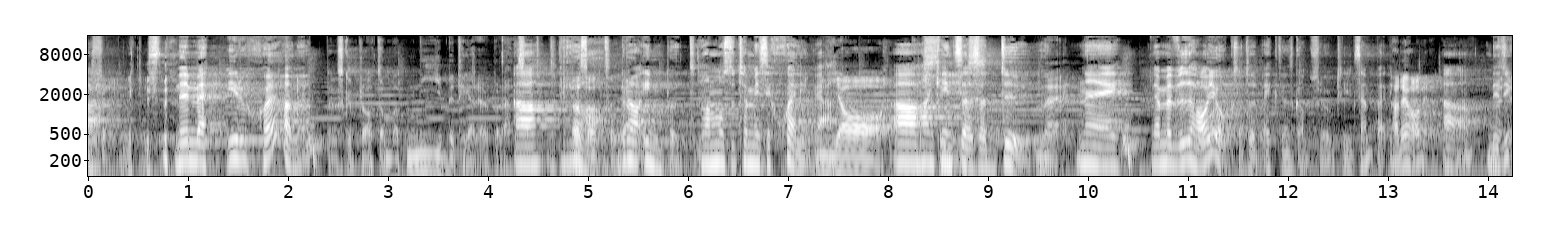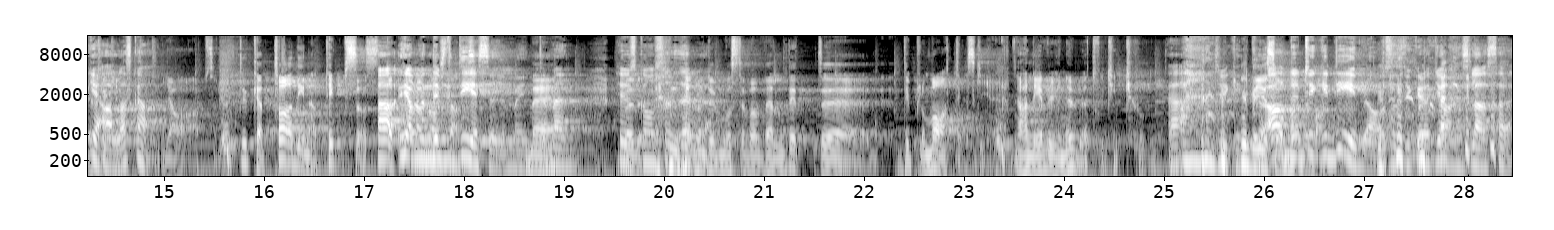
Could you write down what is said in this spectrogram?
rädd för dig. Nej men, är du skön? Jag ska prata om att ni beter er på det här Ja, sättet. bra. Alltså att, ja. Bra input. Han måste ta med sig själv ja. Ja, Ja, han kan inte säga så du. Nej. Nej. Ja, men vi har ju också typ äktenskapsförord till exempel. Ja, det har vi. Ja, det Men tycker jag alla ska ha. Ja, absolut. Du kan ta dina tips och stoppa ja dem men det, någonstans. det säger man inte. Nej. Men hur ska hon säga Nej, det men? Du måste vara väldigt eh, diplomatisk i det. Ja, han lever ju i nuet, vilken kung. Ja, Det är ju så ja, du tycker det är bra och så tycker du att jag är en slösare.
